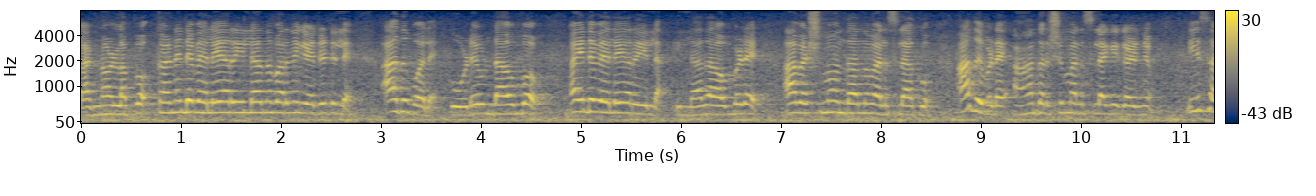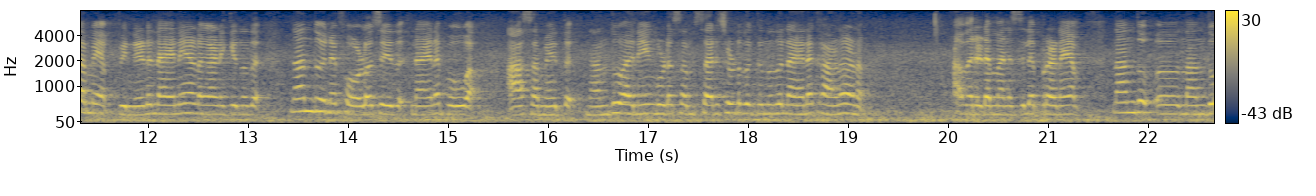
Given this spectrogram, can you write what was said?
കണ്ണുള്ളപ്പോൾ കണ്ണിന്റെ വിലയറിയില്ല എന്ന് പറഞ്ഞ് കേട്ടിട്ടില്ലേ? അതുപോലെ കൂടെ ഉണ്ടാവുമ്പോൾ അതിന്റെ വില അറിയില്ല. ഇല്ലാതാവുമ്പോഴേ ആ വിഷമം എന്താണെന്ന് മനസ്സിലാക്കൂ. അതിവിടെ ആദർശം മനസ്സിലാക്കി കഴിഞ്ഞു. ഈ സമയം പിന്നീട് നയനയാണ് കാണിക്കുന്നത്. നന്ദുവിനെ ഫോളോ ചെയ്ത് നയന പോവുക. ആ സമയത്ത് നന്ദു അനിയും കൂടെ സംസാരിച്ചുകൊണ്ട് നിൽക്കുന്നത് നയന കാണുകയാണ്. അവരുടെ മനസ്സിലെ പ്രണയം നന്ദു നന്ദു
